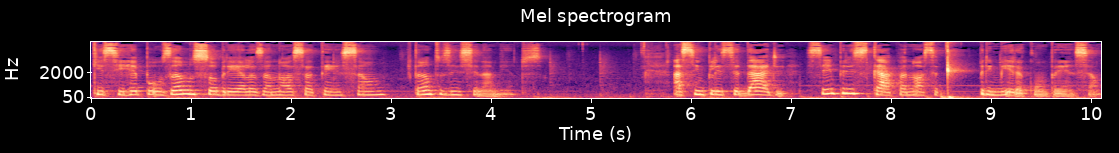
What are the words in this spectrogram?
que, se repousamos sobre elas a nossa atenção, tantos ensinamentos. A simplicidade sempre escapa à nossa primeira compreensão.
